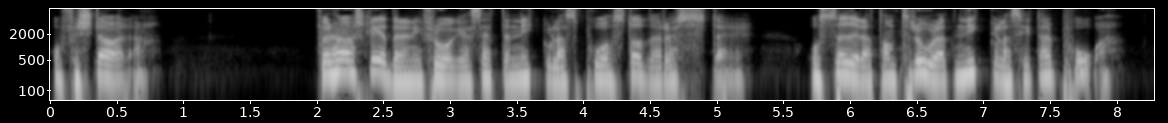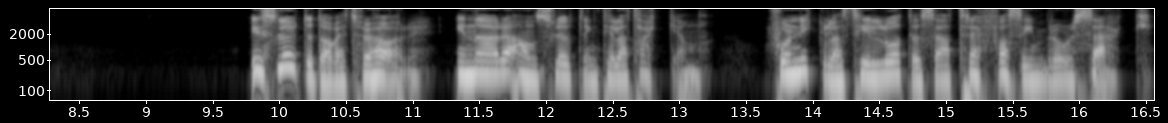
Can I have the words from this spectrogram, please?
och förstöra. Förhörsledaren ifrågasätter Nikolas påstådda röster och säger att han tror att Nikolas hittar på. I slutet av ett förhör, i nära anslutning till attacken, får Nikolas tillåtelse att träffa sin bror Säk.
